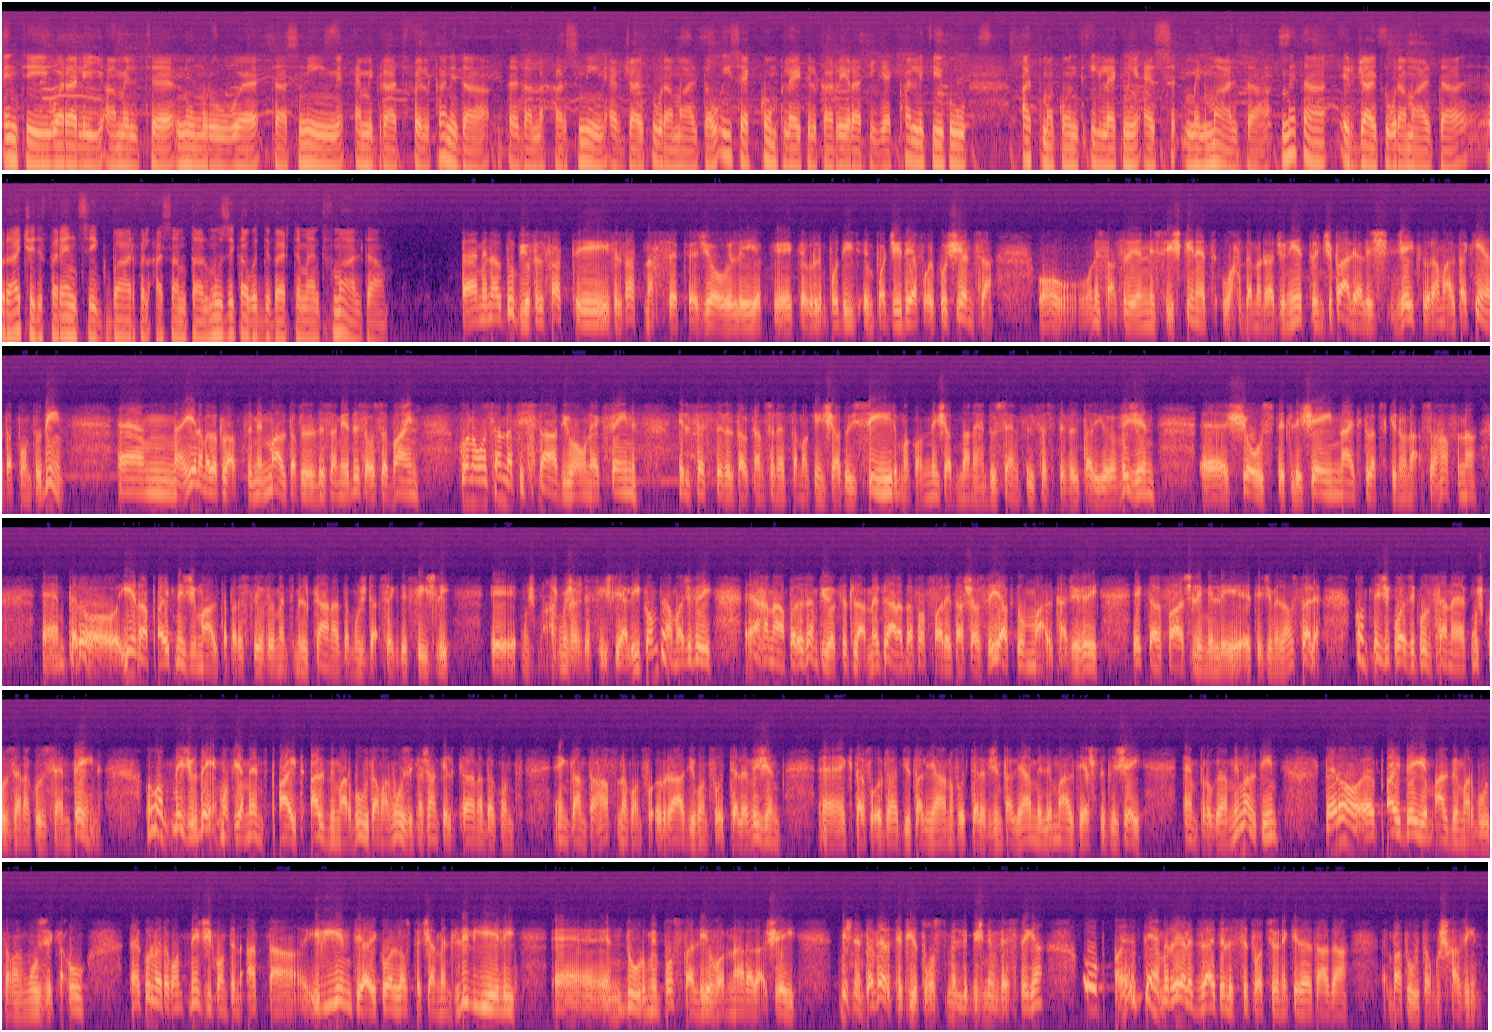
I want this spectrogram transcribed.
Inti wara li għamilt numru ta' snin emigrat fil-Kanida dan l-aħħar snin erġajt lura Malta u qisek komplejt il-karriera tiegħek bħallikieku qatt ma kont ilek nieqes minn Malta. Meta rġajt lura Malta rajt xi differenzi kbar fil-qasam tal-mużika u d-divertiment f'Malta? Mingħajr dubju, fil-fatt, fil-fatt naħseb, Joe, li jekk inpoġġi idea fuq il-kuxjenza u nistaqsi lili nnifsi x'kienet waħda mir-raġunijiet prinċipali għaliex ġejt lura Malta kienet appuntu din. Jiena meta tlaqt minn Malta fl-1979 konna wasalna fi stadju hawnhekk fejn il-Festival tal-Kanzunetta ma kienx għadu jsir, ma konniex għadna neħdu sehem fil-Festival tal-Eurovision, shows ftit li xejn, nightclubs kienu naqsu ħafna, Però jiena bqajt niġi Malta peress li ovvjament mill-Kanada mhux daqshekk diffiċli, mhux għax mhux għax diffiċli għalikom ta' ma ġifieri aħna pereżempju jekk titlaq mill-Kanada f'affarijiet għaxar sigħat tkun Malta, ġifieri iktar faċli milli tiġi mill-Awstralja. Kont niġi kważi kull sena jekk mhux kull sena kull sentejn. U kont niġi u dejjem ovvjament bqajt qalbi marbuta mal-mużika għax anke l-Kanada kont inkanta ħafna, kont fuq ir-radju, kont fuq it-television, iktar fuq ir-radju Taljan u fuq it-television Taljan milli Malti għax ftit li xejn hemm programmi Maltin, però eh, bqajt dejjem qalbi marbuta mal-mużika u eh, kull meta kont niġi kont inqatta il-jiem tiegħi kollha speċjalment l-iljieli eh, ndur minn posta li ieħor nara daqsxejn biex nintaverti pjuttost milli biex ninvestiga u dejjem irrealizzajt li s-sitwazzjoni kienet għadha batuta mhux ħażin.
